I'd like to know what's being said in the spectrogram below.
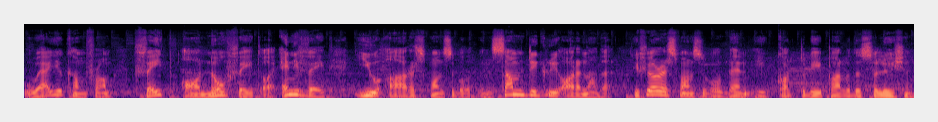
where you come from, faith or no faith or any faith, you are responsible in some degree or another. If you're responsible, then you've got to be part of the solution.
